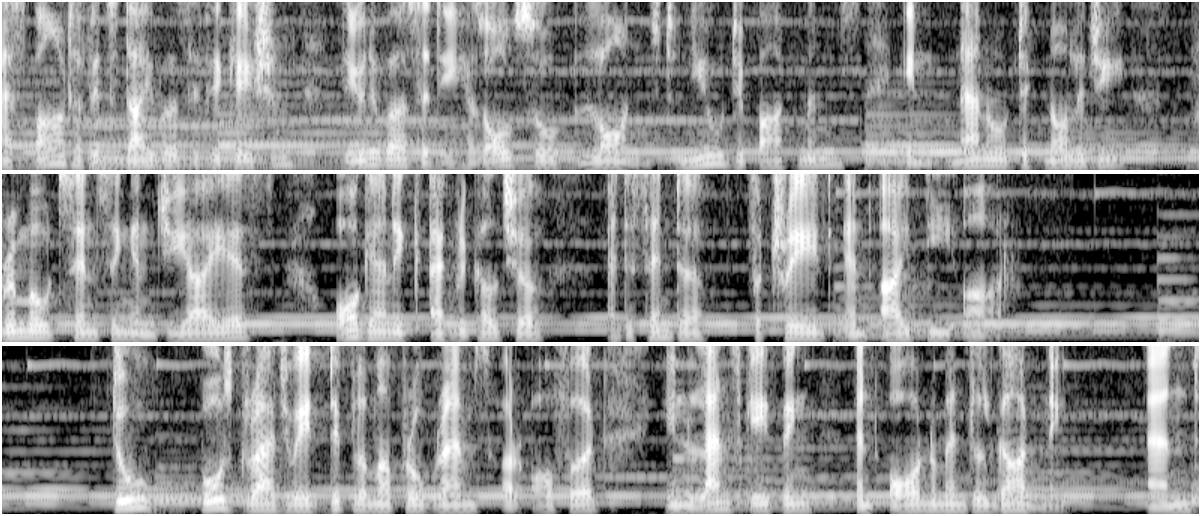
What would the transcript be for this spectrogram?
As part of its diversification, the university has also launched new departments in nanotechnology, remote sensing and GIS, organic agriculture, and a center for trade and IPR. Two postgraduate diploma programs are offered in landscaping and ornamental gardening and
